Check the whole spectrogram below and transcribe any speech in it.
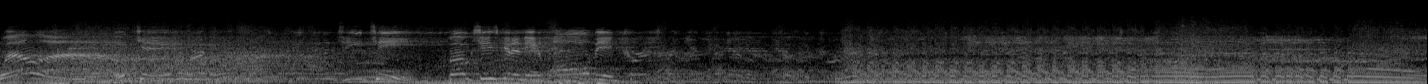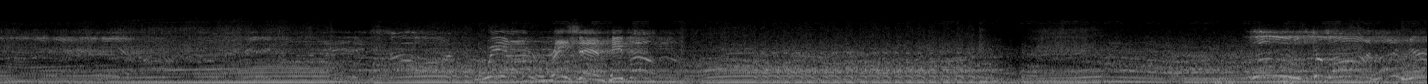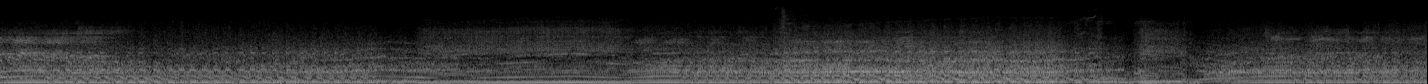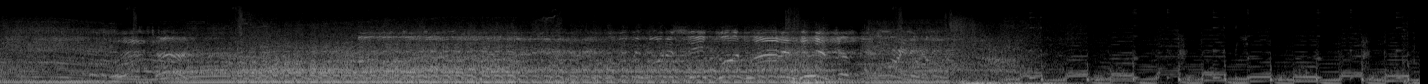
Well, uh, okay. We're going to GT. Folks, he's going to need all the encouragement you can give him. We are racing, people!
